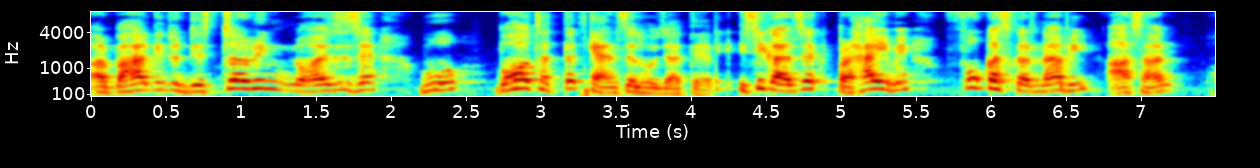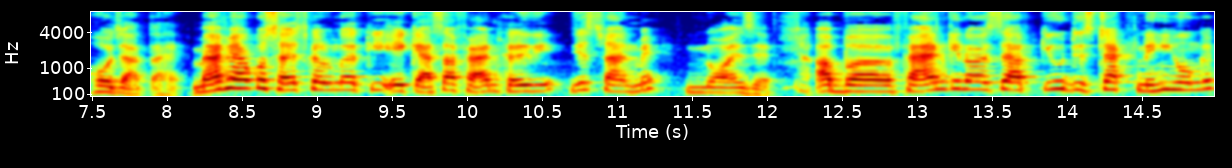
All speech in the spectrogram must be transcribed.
और बाहर के जो डिस्टर्बिंग नॉइजेस है, वो बहुत हद तक कैंसिल हो जाते हैं। इसी कारण से पढ़ाई में फोकस करना भी आसान हो जाता है। मैं भी आपको सजेस्ट करूँगा कि एक ऐसा फ़ैन खरीदिए, जिस फ़ैन में नॉइज़ है। अब फ़ैन की नॉइज़ से आप क्यों डिस्ट्रैक्ट नहीं होंगे?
